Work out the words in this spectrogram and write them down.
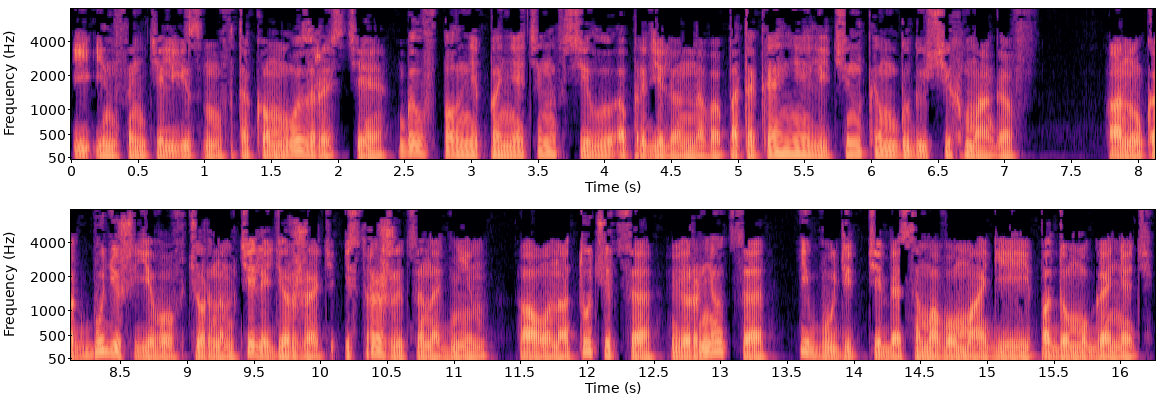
И инфантилизм в таком возрасте был вполне понятен в силу определенного потакания личинкам будущих магов. А ну как будешь его в черном теле держать и стражиться над ним, а он отучится, вернется и будет тебя самого магией по дому гонять.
